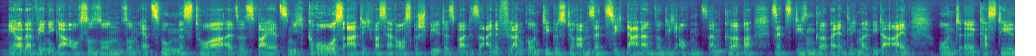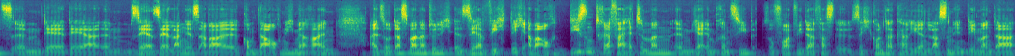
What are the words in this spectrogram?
mehr oder weniger auch so, so, ein, so ein erzwungenes Tor. Also es war jetzt nicht großartig, was herausgespielt ist, war diese eine Flanke und Tikus Thuram setzt sich da dann wirklich auch mit seinem Körper, setzt diesen Körper endlich mal wieder ein. Und äh, Castells, ähm, der, der ähm, sehr, sehr lang ist, aber äh, kommt da auch nicht mehr rein. Also das war natürlich äh, sehr wichtig, aber auch diesen Treffer hätte man ähm, ja im Prinzip sofort wieder fast äh, sich konterkarieren lassen, indem man da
